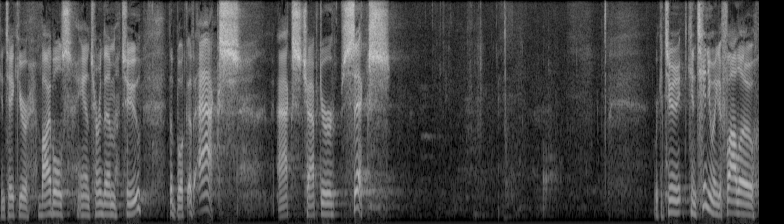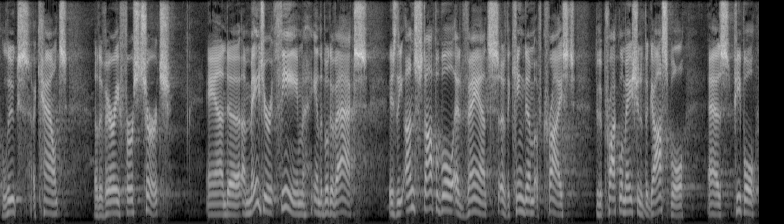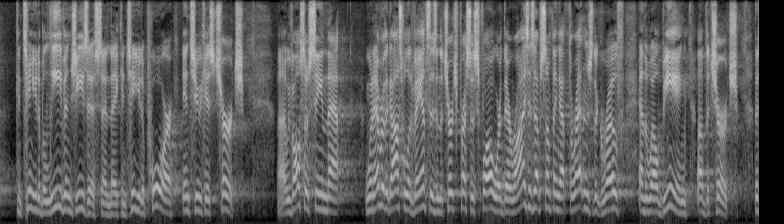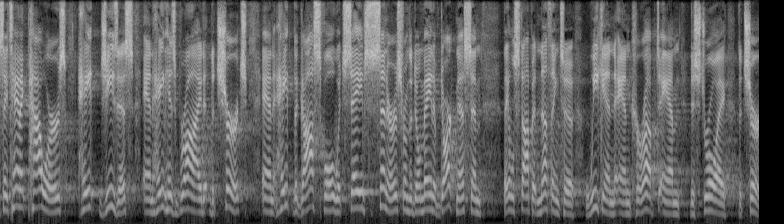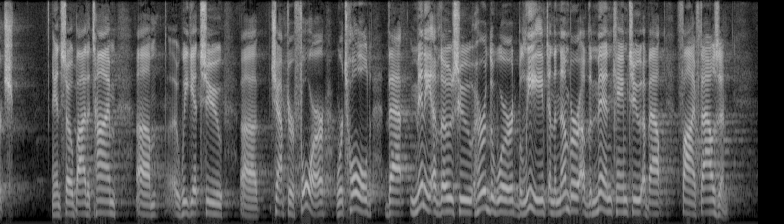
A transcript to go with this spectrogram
can take your Bibles and turn them to the book of Acts, Acts chapter 6. We're continu- continuing to follow Luke's account of the very first church. And uh, a major theme in the book of Acts is the unstoppable advance of the kingdom of Christ through the proclamation of the gospel as people continue to believe in Jesus and they continue to pour into his church. Uh, we've also seen that whenever the gospel advances and the church presses forward, there rises up something that threatens the growth and the well being of the church. The satanic powers hate Jesus and hate his bride, the church, and hate the gospel, which saves sinners from the domain of darkness and they will stop at nothing to weaken and corrupt and destroy the church. And so by the time um, we get to uh, chapter 4, we're told that many of those who heard the word believed, and the number of the men came to about 5,000.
